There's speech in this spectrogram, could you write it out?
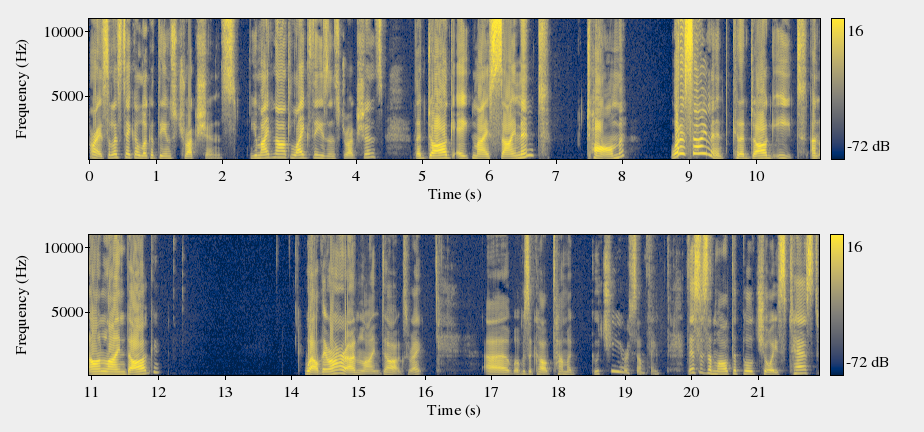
All right, so let's take a look at the instructions. You might not like these instructions, the dog ate my assignment. Tom, what assignment can a dog eat? An online dog? Well, there are online dogs, right? Uh, what was it called? Tamagotchi or something? This is a multiple choice test.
